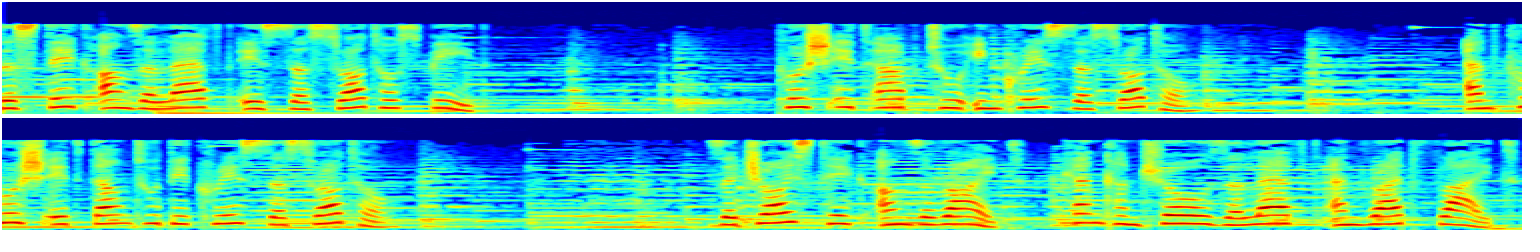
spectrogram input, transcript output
The stick on the left is the throttle speed. Push it up to increase the throttle. And push it down to decrease the throttle. The joystick on the right can control the left and right flight.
